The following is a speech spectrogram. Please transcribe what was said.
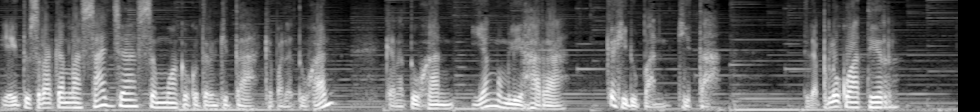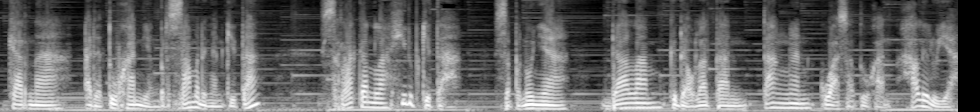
Yaitu serahkanlah saja semua kekhawatiran kita kepada Tuhan, karena Tuhan yang memelihara kehidupan kita. Tidak perlu khawatir, karena ada Tuhan yang bersama dengan kita. Serahkanlah hidup kita sepenuhnya dalam kedaulatan tangan kuasa Tuhan. Haleluya!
